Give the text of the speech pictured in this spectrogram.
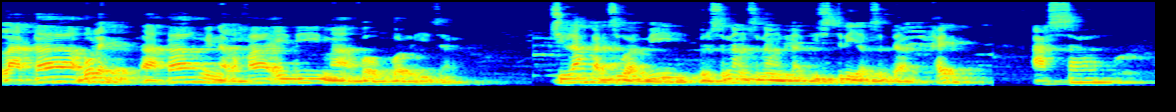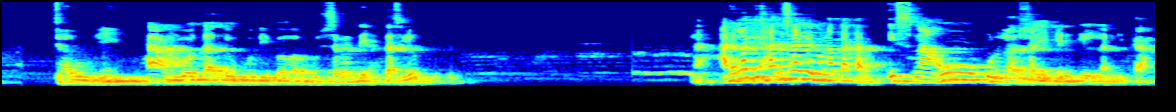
Laka boleh. Laka minal haidi ma fauqol izar Silahkan suami bersenang-senang dengan istri yang sedang head asal jauhi anggota tubuh di bawah pusar di atas lu. Nah, ada lagi hadis lagi mengatakan isna'u kulla syai'in illa nikah.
